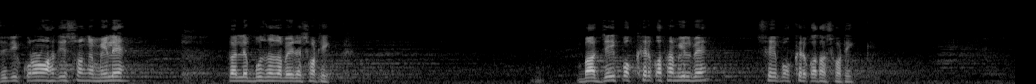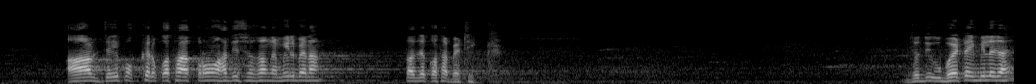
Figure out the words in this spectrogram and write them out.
যদি কোরআন হাদিসের সঙ্গে মিলে, তাহলে বোঝা যাবে এটা সঠিক। বা যেই পক্ষের কথা মিলবে, সেই পক্ষের কথা সঠিক। আর যেই পক্ষের কথা কোরআন হাদিসের সঙ্গে মিলবে না, তাদের কথা বেঠিক। যদি উভয়টাই মিলে যায়,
